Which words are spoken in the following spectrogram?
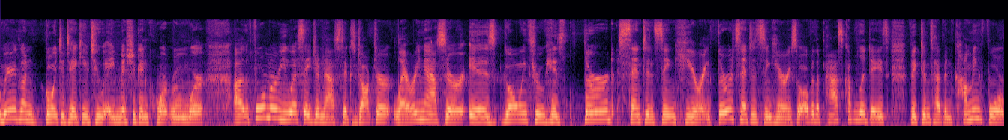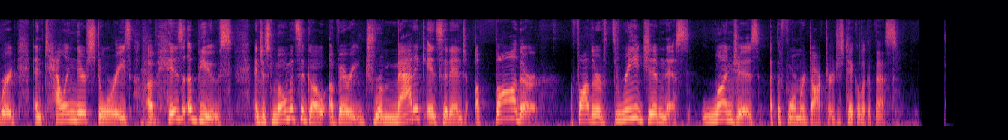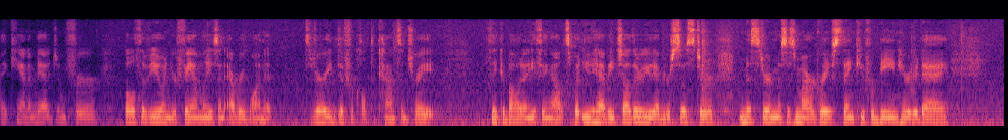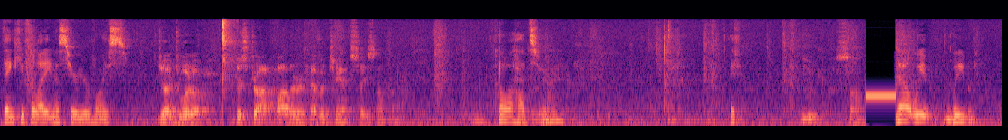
We're going, to take you to a Michigan courtroom where uh, the former USA Gymnastics Dr. Larry Nassar is going through his third sentencing hearing. Third sentencing hearing. So over the past couple of days, victims have been coming forward and telling their stories of his abuse. And just moments ago, a very dramatic incident. A father, a father of three gymnasts, lunges at the former doctor. Just take a look at this. I can't imagine for both of you and your families and everyone, it, it's very difficult to concentrate, think about anything else. But you have each other, you have your sister, Mr. and Mrs. Margraves. Thank you for being here today. Thank you for letting us hear your voice. Judge, would a distraught father have a chance to say something? Go ahead, sir. Mm-hmm. If, You son. no, we, we,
